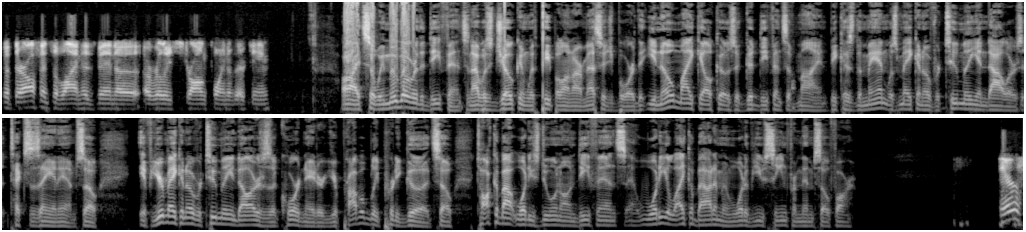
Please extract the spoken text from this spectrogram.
but their offensive line has been a, a really strong point of their team. All right, so we move over to the defense, and I was joking with people on our message board that you know Mike Elko's a good defensive mind because the man was making over two million dollars at Texas A and M. So if you're making over $2 million as a coordinator, you're probably pretty good. So, talk about what he's doing on defense. What do you like about him, and what have you seen from them so far? There's,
